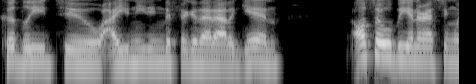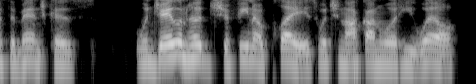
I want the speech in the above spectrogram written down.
could lead to IU needing to figure that out again. Also, will be interesting with the bench because when Jalen Hood Schifino plays, which knock on wood he will,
